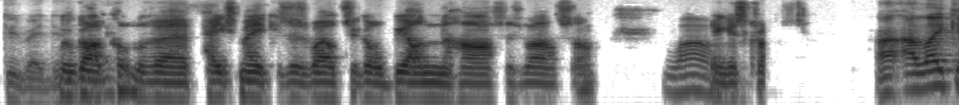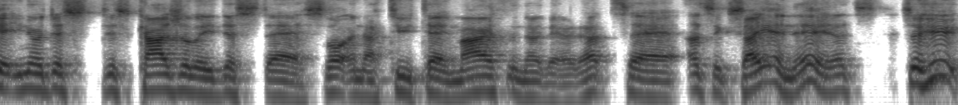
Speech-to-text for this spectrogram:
good way. We've got a couple of uh, pacemakers as well to go beyond the half as well. So wow, fingers crossed. I, I, like it. You know, just just casually just uh, slotting a two ten marathon out there. That's uh, that's exciting. Eh? That's so who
